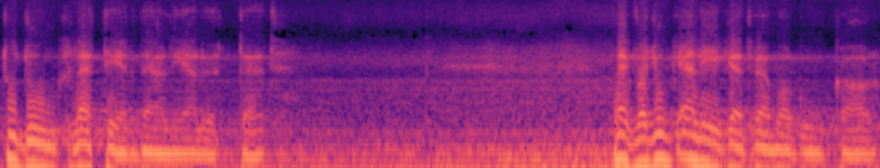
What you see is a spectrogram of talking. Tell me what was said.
tudunk letérdelni előtted. Meg vagyunk elégedve magunkkal.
